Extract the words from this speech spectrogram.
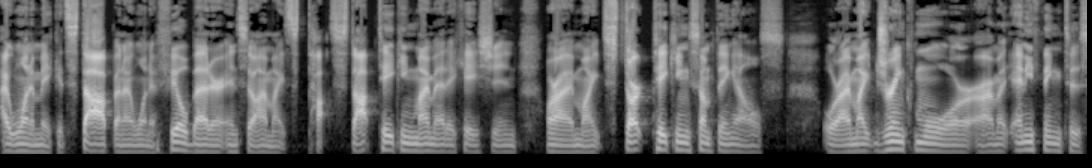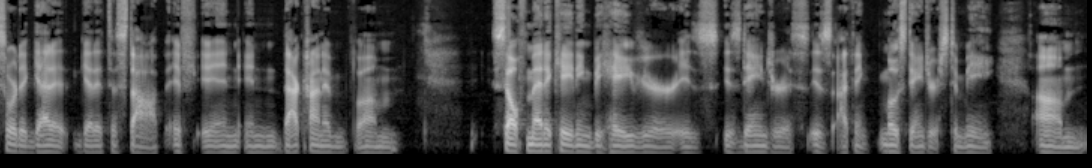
I want to make it stop and I want to feel better. And so I might st- stop taking my medication or I might start taking something else or I might drink more, or I might anything to sort of get it get it to stop. If in in that kind of um, self medicating behavior is is dangerous, is I think most dangerous to me, um,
